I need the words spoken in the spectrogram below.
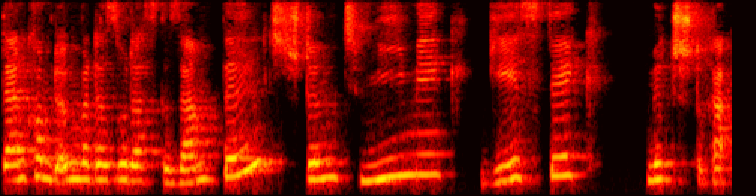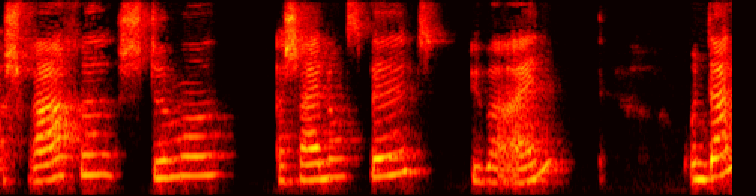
Dann kommt irgendwann so das Gesamtbild, stimmt Mimik, Gestik mit Stra Sprache, Stimme, Erscheinungsbild überein. Und dann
